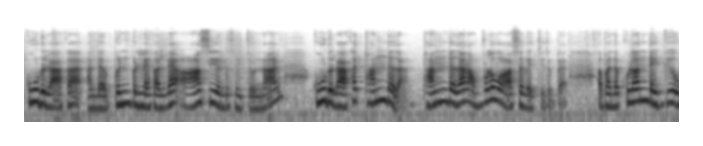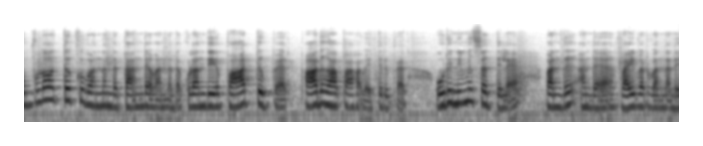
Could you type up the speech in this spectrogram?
கூடுதலாக அந்த பெண் பிள்ளைகளில் ஆசி என்று சொல்லி சொன்னால் கூடுதலாக தந்தை தான். தந்தை தான் அவ்வளோ ஆசை வச்சுருப்பேன். அப்போ அந்த குழந்தைக்கு இவ்வளோத்துக்கு வந்து அந்த தந்தை வந்து அந்த குழந்தைய பார்த்துப்பார் பாதுகாப்பாக வைத்திருப்பார். ஒரு நிமிஷத்தில் வந்து அந்த டிரைவர் வந்து அந்த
